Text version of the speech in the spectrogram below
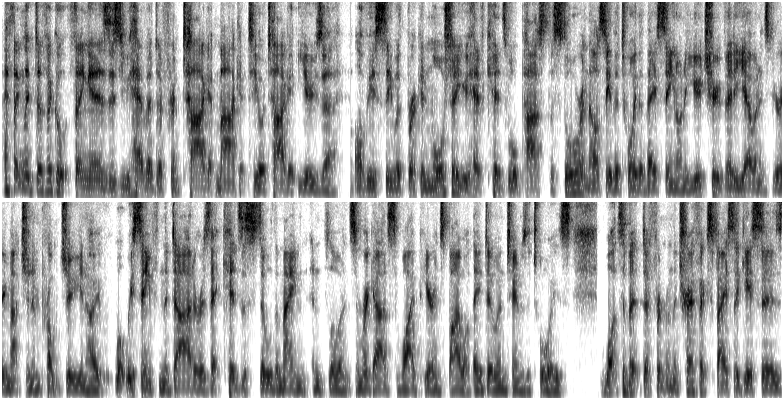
I think the difficult thing is is you have a different target market to your target user. Obviously with brick and mortar you have kids walk past the store and they'll see the toy that they've seen on a YouTube video and it's very much an impromptu, you know, what we're seeing from the data is that kids are still the main influence in regards to why parents buy what they do in terms of toys. What's a bit different in the traffic space I guess is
